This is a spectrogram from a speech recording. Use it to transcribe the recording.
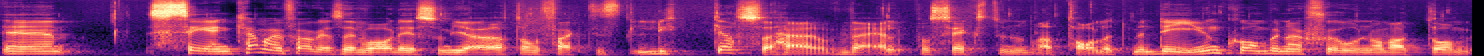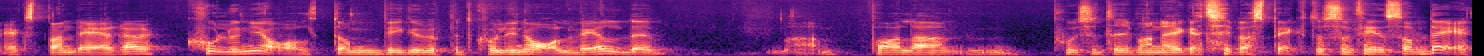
Eh, sen kan man ju fråga sig vad det är som gör att de faktiskt lyckas så här väl på 1600-talet. Men det är ju en kombination av att de expanderar kolonialt. De bygger upp ett kolonialvälde på alla positiva och negativa aspekter som finns av det.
